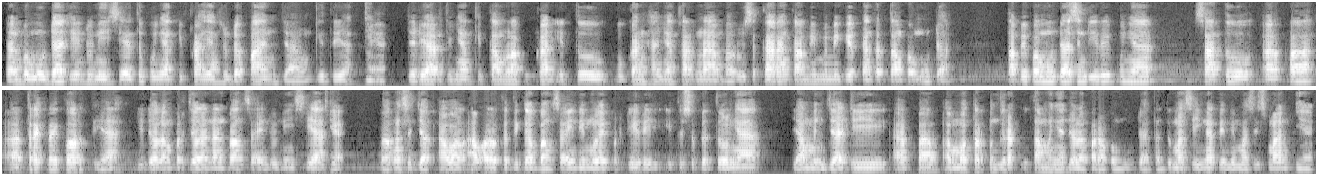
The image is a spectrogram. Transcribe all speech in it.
Dan pemuda di Indonesia itu punya kiprah yang sudah panjang gitu ya. ya. Jadi artinya kita melakukan itu bukan hanya karena baru sekarang kami memikirkan tentang pemuda, tapi pemuda sendiri punya satu apa uh, track record ya di dalam perjalanan bangsa Indonesia. Ya. Bahkan sejak awal-awal ketika bangsa ini mulai berdiri itu sebetulnya yang menjadi apa motor penggerak utamanya adalah para pemuda. Tentu masih ingat ini Mas Isman ya.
